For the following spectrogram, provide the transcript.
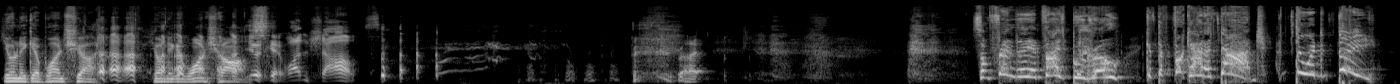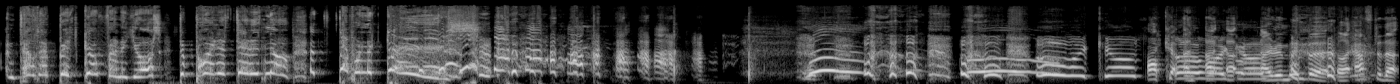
You only get one shot. You only get one chance. You chance. get one chance. Right. Some friendly advice, Boudreaux. Get the fuck out of Dodge. Do it today. And tell that bitch girlfriend of yours to point her titties north and step on the gas. Oh my god! I ca- oh I- my I, god! I remember, like after that.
